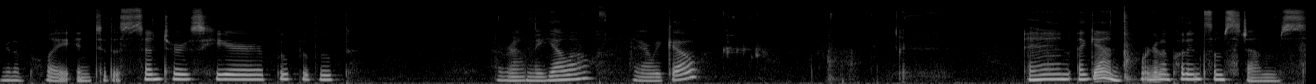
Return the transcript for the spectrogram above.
I'm going to play into the centers here, boop, boop, boop, around the yellow. There we go. And again, we're going to put in some stems.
